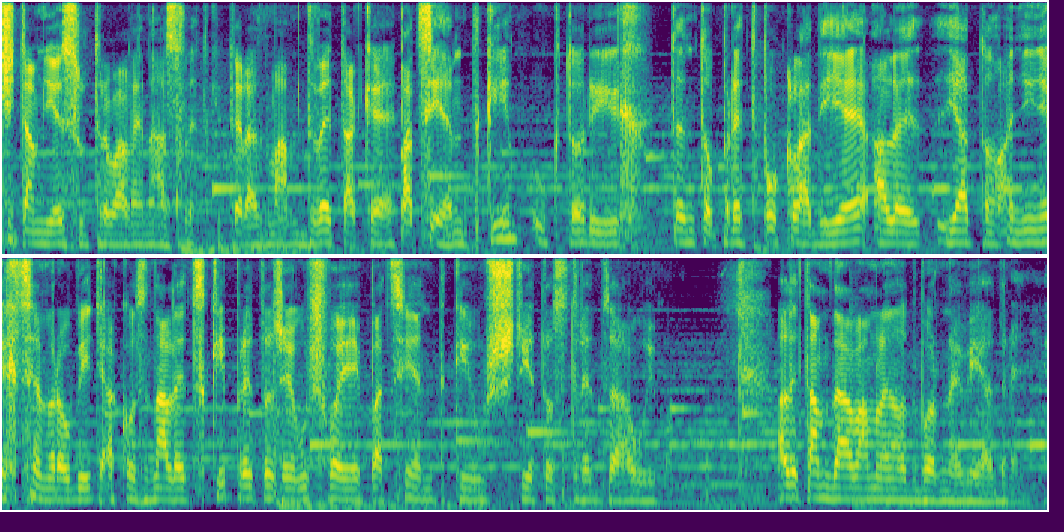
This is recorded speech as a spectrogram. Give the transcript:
či tam nie sú trvalé následky. Teraz mám dve také pacientky, u ktorých tento predpoklad je, ale ja to ani nechcem robiť ako znalecky, pretože u svojej pacientky už je to stred záujmu. Ale tam dávam len odborné vyjadrenie.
